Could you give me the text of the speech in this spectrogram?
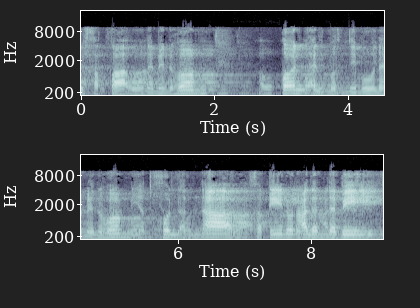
الخطاؤون منهم أو قل المذنبون منهم يدخل النار ثقيل على النبي.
